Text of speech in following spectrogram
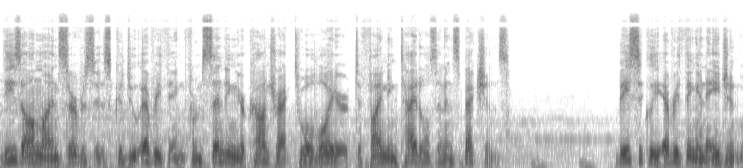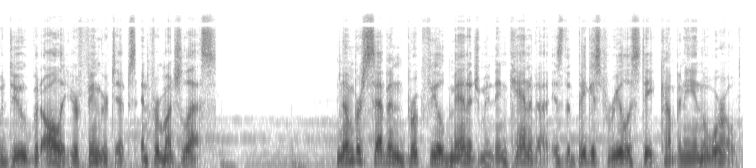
These online services could do everything from sending your contract to a lawyer to finding titles and inspections. Basically everything an agent would do but all at your fingertips and for much less. Number 7 Brookfield Management in Canada is the biggest real estate company in the world.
